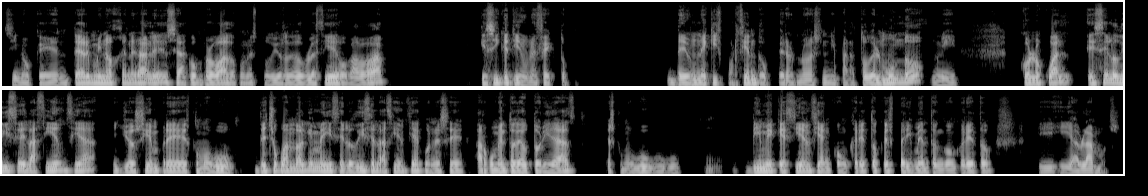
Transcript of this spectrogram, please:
sino que en términos generales se ha comprobado con estudios de doble ciego, bla, bla, bla, que sí que tiene un efecto de un X%, por ciento, pero no es ni para todo el mundo, ni... Con lo cual, ese lo dice la ciencia, yo siempre es como, uh. De hecho, cuando alguien me dice lo dice la ciencia con ese argumento de autoridad, es como, uh, uh, uh. dime qué ciencia en concreto, qué experimento en concreto y, hablamos.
